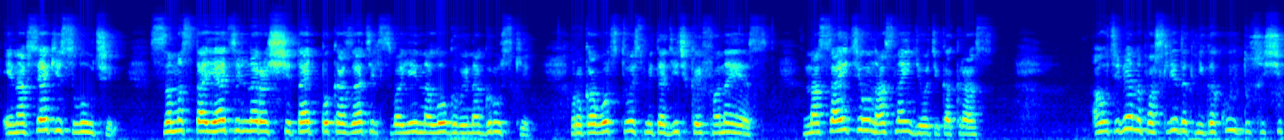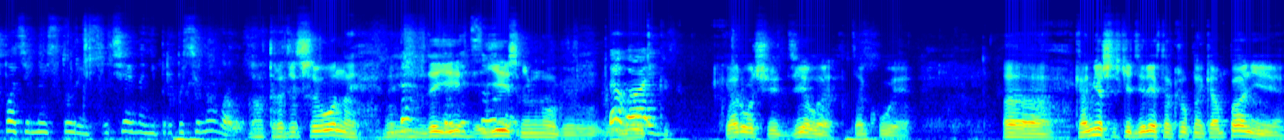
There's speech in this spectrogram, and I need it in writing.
и на всякий случай самостоятельно рассчитать показатель своей налоговой нагрузки, руководствуясь методичкой ФНС. На сайте у нас найдете как раз. А у тебя напоследок никакой душещипательной истории случайно не припасено, Володя? А, Традиционный? Да, Да, е- традиционный. есть немного. Давай. Вот, короче, дело такое. А, Коммерческий директор крупной компании,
